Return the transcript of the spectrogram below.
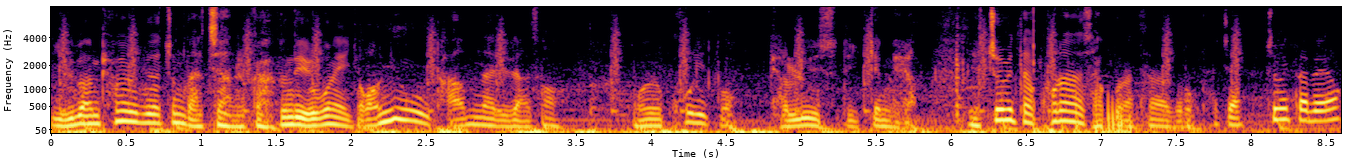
일반 평일보다 좀 낫지 않을까. 근데 이번에 연휴 다음 날이라서 오늘 콜이 또 별로일 수도 있겠네요. 예, 좀 이따 콜 하나 잡고 나타나도록 하죠. 좀 이따 봬요.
